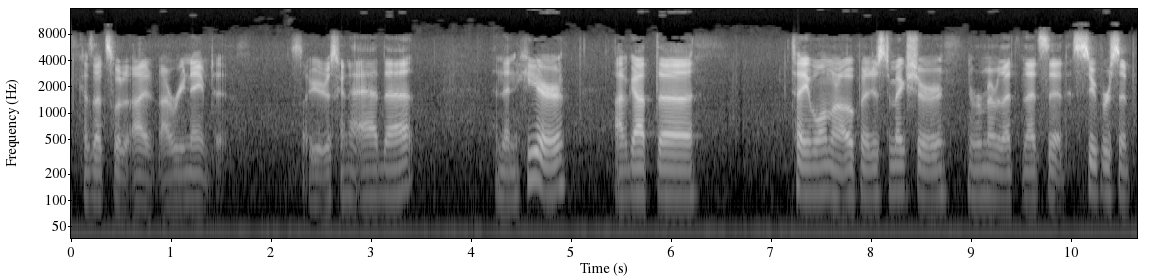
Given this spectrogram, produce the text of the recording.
because that's what I, I renamed it. So you're just going to add that. And then here I've got the table. I'm going to open it just to make sure. Remember that that's it. Super simple.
